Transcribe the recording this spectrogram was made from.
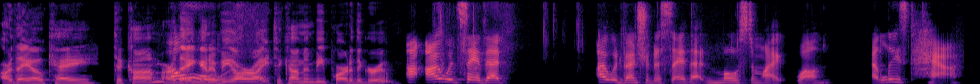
Are they okay to come? Are they going to Oh. be all right to come and be part of the group? I, I would say that I would venture to say that most of my, well, at least half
